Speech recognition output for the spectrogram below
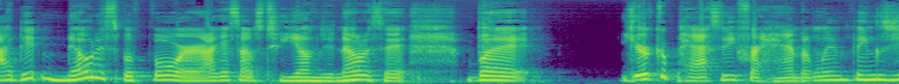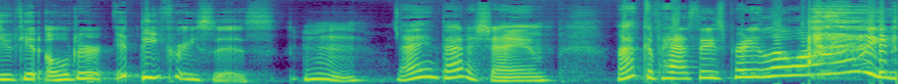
i didn't notice before i guess i was too young to notice it but your capacity for handling things as you get older, it decreases. Mm, ain't that a shame? My capacity is pretty low already.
